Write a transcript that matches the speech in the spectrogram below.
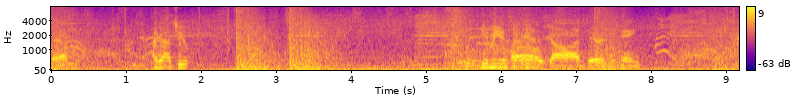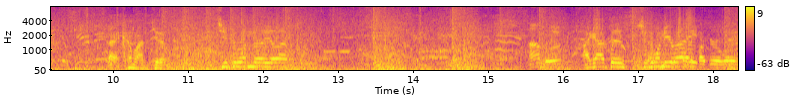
Yeah. I got you. Give me a second. Oh god, there's a tank. Alright, come on, get up. Shoot the one to your left. I'm blue. I got this. Shoot the one to your right. Motherfucker away.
